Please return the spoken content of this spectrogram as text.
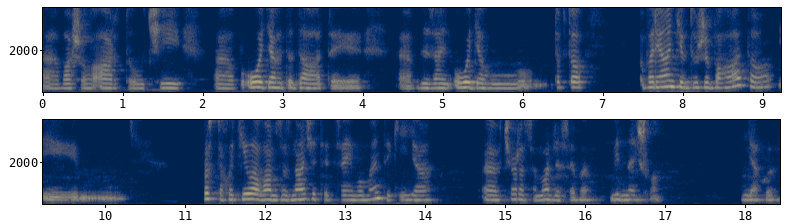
е, вашого арту, чи е, в одяг додати, в дизайн одягу. Тобто варіантів дуже багато, і просто хотіла вам зазначити цей момент, який я вчора сама для себе віднайшла. Дякую.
